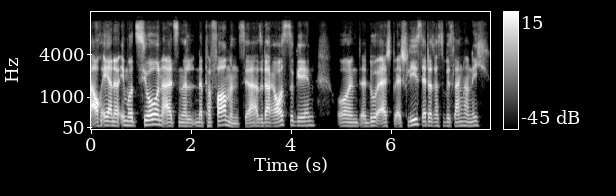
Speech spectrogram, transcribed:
auch eher eine Emotion als eine, eine, Performance, ja. Also da rauszugehen und äh, du, ersch du erschließt etwas, was du bislang noch nicht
